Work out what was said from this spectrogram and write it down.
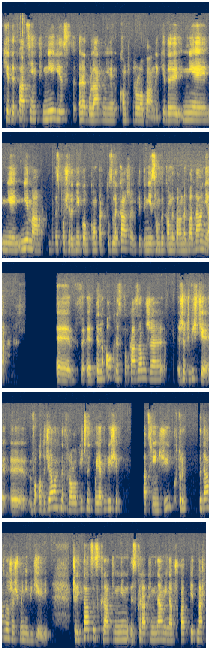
kiedy pacjent nie jest regularnie kontrolowany, kiedy nie, nie, nie ma bezpośredniego kontaktu z lekarzem, kiedy nie są wykonywane badania, ten okres pokazał, że rzeczywiście w oddziałach nefrologicznych pojawili się pacjenci, których dawno żeśmy nie widzieli. Czyli tacy z, kreatyninami, z kreatyninami na przykład 15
